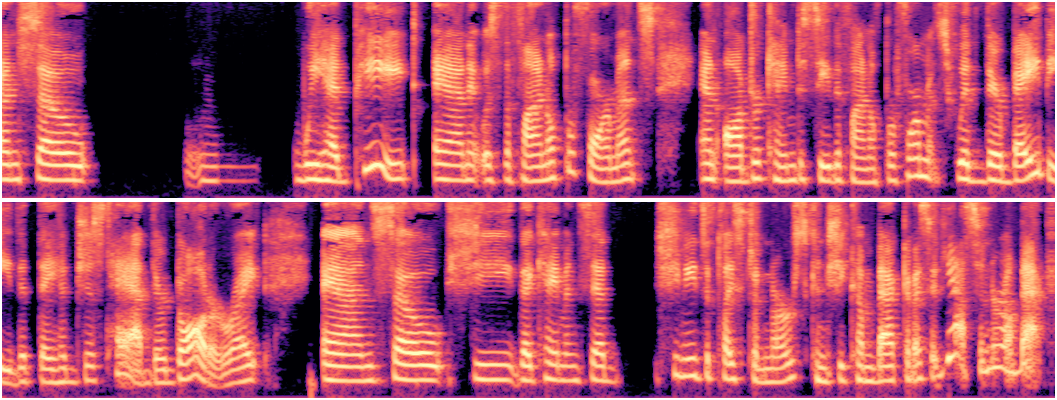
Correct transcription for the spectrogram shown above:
and so we had Pete and it was the final performance and Audra came to see the final performance with their baby that they had just had, their daughter, right? And so she they came and said she needs a place to nurse. Can she come back? And I said, yeah, send her on back.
